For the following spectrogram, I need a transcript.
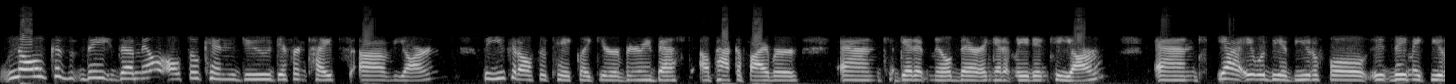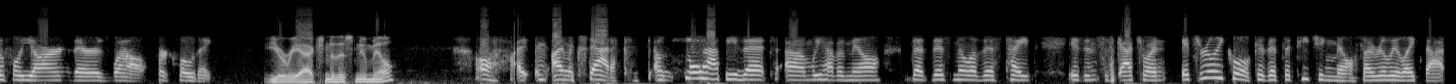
No, because the the mill also can do different types of yarns. So you could also take like your very best alpaca fiber and get it milled there and get it made into yarn. And yeah, it would be a beautiful. They make beautiful yarn there as well for clothing. Your reaction to this new mill? oh, I, I'm ecstatic. I'm so happy that um, we have a mill, that this mill of this type is in Saskatchewan. It's really cool because it's a teaching mill, so I really like that.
